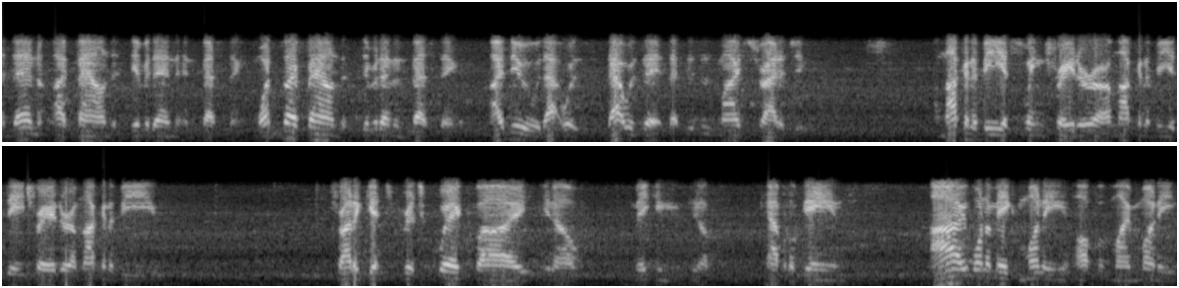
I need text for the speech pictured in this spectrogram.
and then I found dividend investing. Once I found dividend investing, I knew that was that was it. That this is my strategy. I'm not going to be a swing trader. I'm not going to be a day trader. I'm not going to be try to get rich quick by you know making you know capital gains. I want to make money off of my money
